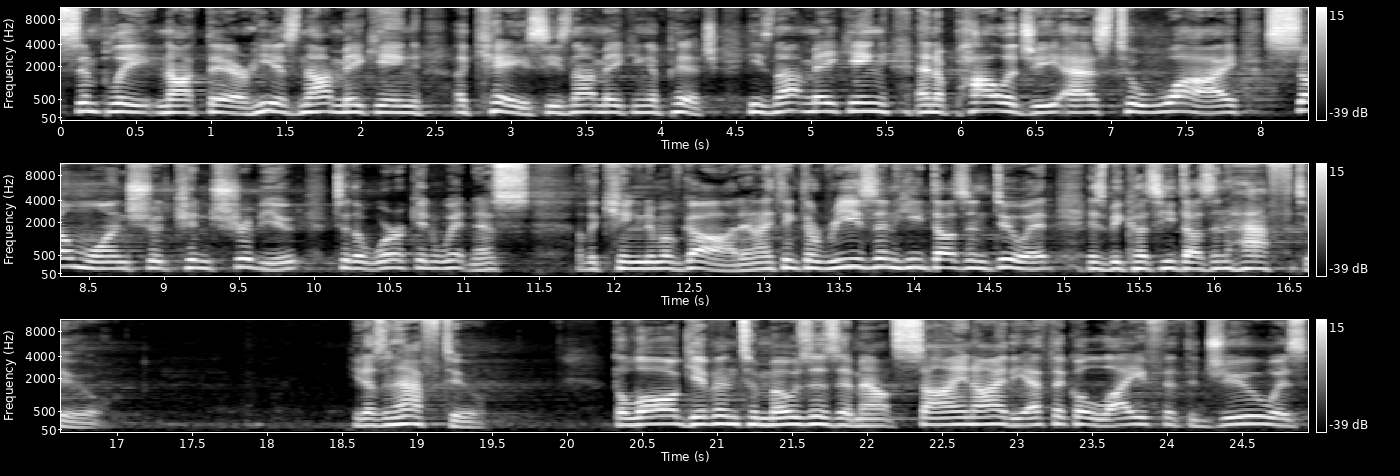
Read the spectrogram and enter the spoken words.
simply not there. He is not making a case. He's not making a pitch. He's not making an apology as to why someone should contribute to the work and witness of the kingdom of God. And I think the reason he doesn't do it is because he doesn't have to. He doesn't have to. The law given to Moses at Mount Sinai, the ethical life that the Jew was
